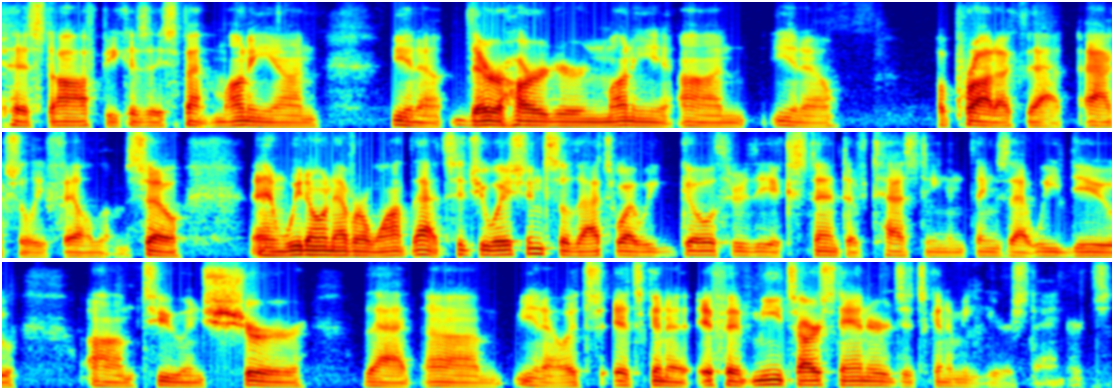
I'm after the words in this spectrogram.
pissed off because they spent money on you know their hard-earned money on you know a product that actually failed them. So and we don't ever want that situation so that's why we go through the extent of testing and things that we do um, to ensure that um, you know it's it's gonna if it meets our standards it's gonna meet your standards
